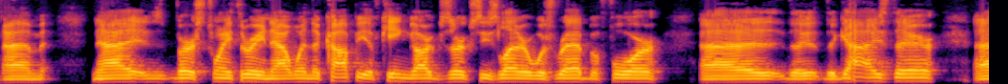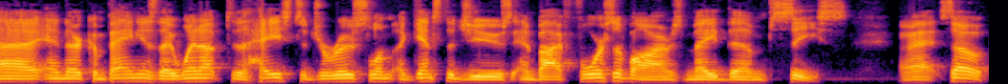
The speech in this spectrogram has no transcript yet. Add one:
Um, now, verse 23 Now, when the copy of King Artaxerxes' letter was read before uh, the, the guys there uh, and their companions, they went up to haste to Jerusalem against the Jews and by force of arms made them cease. All right, so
